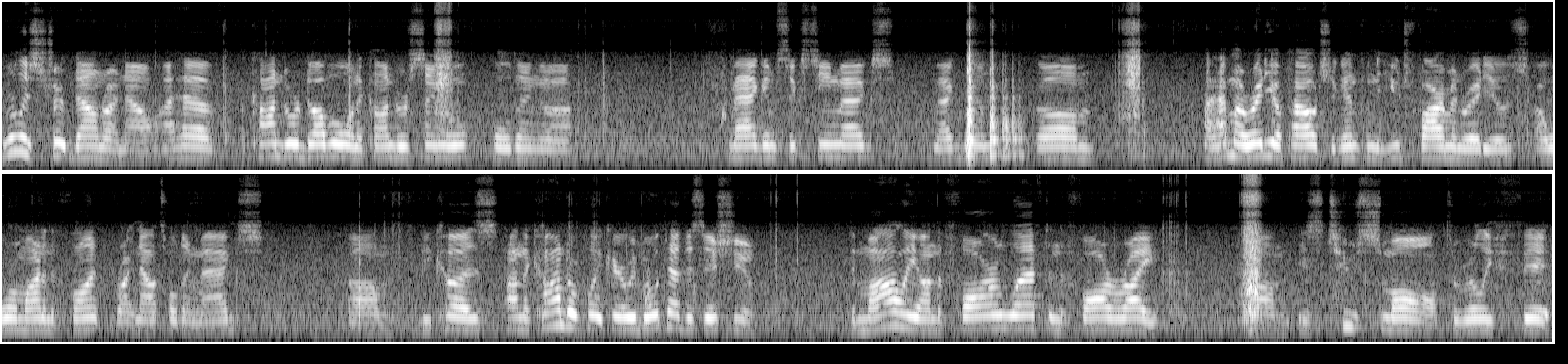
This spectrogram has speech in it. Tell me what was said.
really stripped down right now. I have a Condor double and a Condor single holding uh, Magnum 16 mags, Magnum. Um, I have my radio pouch again from the huge fireman radios. I wore mine in the front. Right now it's holding mags. Um, because on the Condor plate carrier we both had this issue. The MOLLE on the far left and the far right um, is too small to really fit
